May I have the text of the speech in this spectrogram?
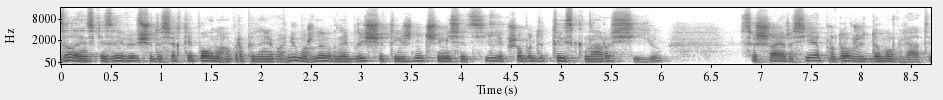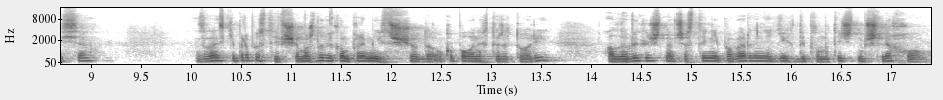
Зеленський заявив, що досягти повного припинення вогню можливо в найближчі тижні чи місяці, якщо буде тиск на Росію. США і Росія продовжують домовлятися. Зеленський припустив, що можливий компроміс щодо окупованих територій, але виключно в частині повернення їх дипломатичним шляхом.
